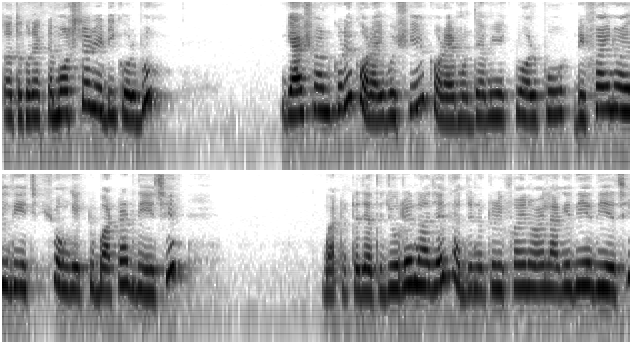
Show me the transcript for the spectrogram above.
ততক্ষণ একটা মশলা রেডি করব। গ্যাস অন করে কড়াই বসিয়ে কড়াইয়ের মধ্যে আমি একটু অল্প রিফাইন অয়েল দিয়েছি, সঙ্গে একটু বাটার দিয়েছি। বাটারটা যাতে জ্বলে না যায়, তার জন্য একটু রিফাইন অয়েল আগে দিয়ে দিয়েছি।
